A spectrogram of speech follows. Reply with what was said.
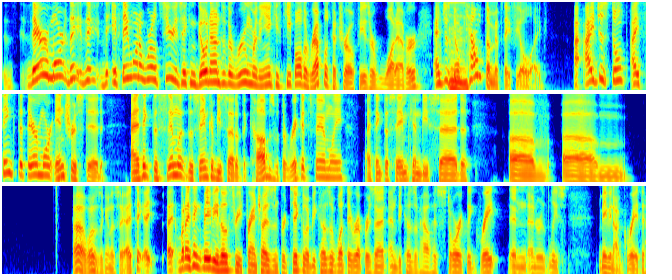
there are more they, they if they want a World Series, they can go down to the room where the Yankees keep all the replica trophies or whatever and just go count them if they feel like. I, I just don't I think that they're more interested and I think the similar the same can be said of the Cubs with the Ricketts family. I think the same can be said of um oh, what was I going to say? I think, I, I, but I think maybe those three franchises in particular, because of what they represent and because of how historically great and and at least maybe not great, the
